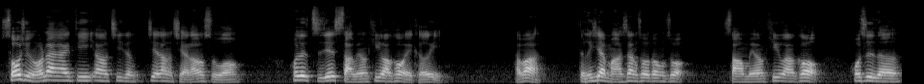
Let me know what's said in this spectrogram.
搜寻我赖 ID 要记得接上小老鼠哦。或者直接扫描 QR code 也可以，好不好？等一下马上做动作，扫描 QR code，或是呢，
